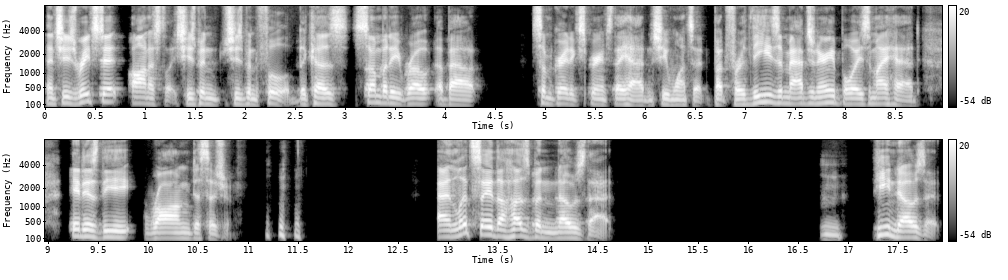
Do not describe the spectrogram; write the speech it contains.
and she's reached it honestly. She's been she's been fooled because somebody wrote about some great experience they had, and she wants it. But for these imaginary boys in my head, it is the wrong decision. and let's say the husband knows that. Mm. He knows it.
